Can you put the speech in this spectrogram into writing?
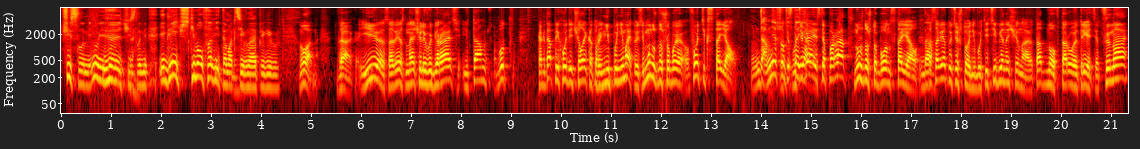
числами, ну и э, числами, и греческим алфавитом активно оперирует. Ну ладно. Так, и, соответственно, начали выбирать, и там вот, когда приходит человек, который не понимает, то есть ему нужно, чтобы фотик стоял. Да, мне чтобы стоял. У тебя есть аппарат, нужно, чтобы он стоял. Да. Посоветуйте что-нибудь, и тебе начинают. Одно, второе, третье. Цена,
